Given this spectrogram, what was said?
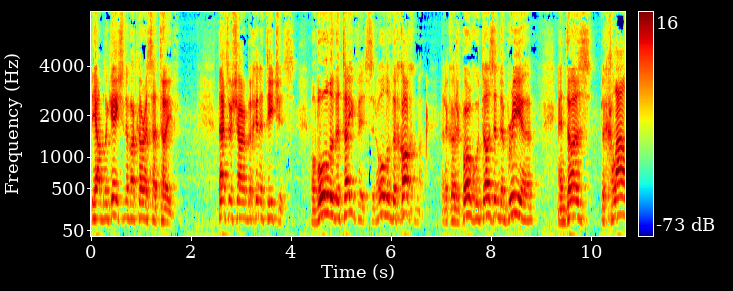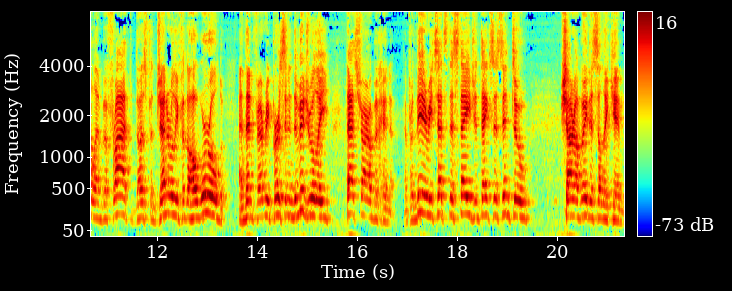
the obligation of Akaras HaTayv. That's what Shara Bechina teaches. Of all of the Taifis and all of the Chochmah that HaKadosh Baruch Hu does in the Bria and does Bechlal and Befrat does for generally for the whole world, and then for every person individually, that's Shara Bechina. And from there he sets the stage and takes us into Shara Avedis Alikim.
